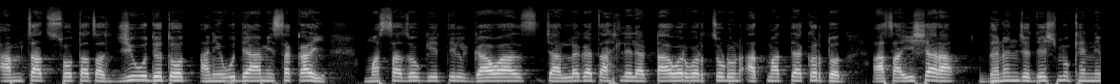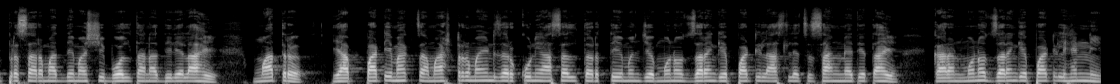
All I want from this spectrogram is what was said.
आमचाच स्वतःचा जीव देतो आणि उद्या आम्ही सकाळी मस्साजोग येथील गावाच्या लगत असलेल्या टावरवर चढून आत्महत्या करतो असा इशारा धनंजय देशमुख यांनी प्रसारमाध्यमाशी बोलताना दिलेला आहे. मात्र या पाठीमागचा मास्टर माइंड जर कोणी असेल तर ते म्हणजे मनोज जरांगे पाटील असल्याचं सांगण्यात येत आहे. कारण मनोज जरांगे पाटील यांनी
